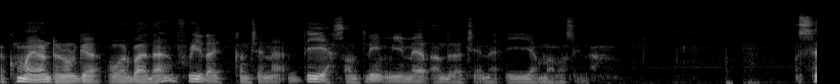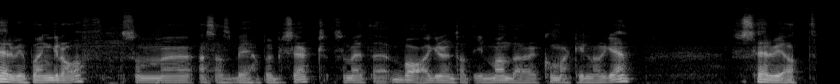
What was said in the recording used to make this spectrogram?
De kommer gjerne til Norge og arbeider fordi de kan tjene vesentlig mye mer enn det de tjener i hjemlandene sine. Ser vi på en graf som eh, SSB har publisert, som heter 'Hva er grunnen til at innvandrere kommer til Norge', så ser vi at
